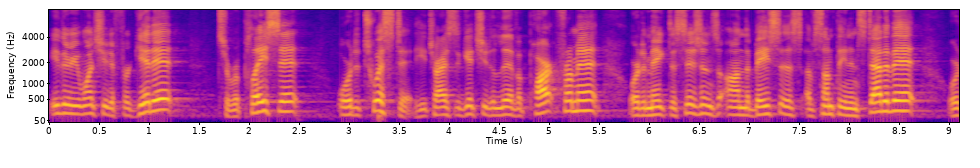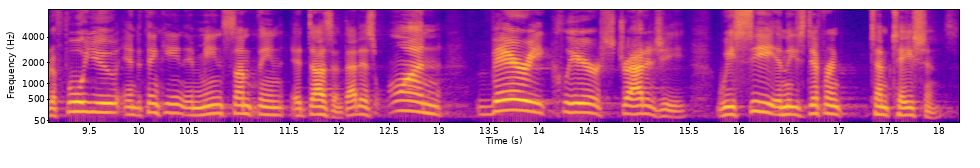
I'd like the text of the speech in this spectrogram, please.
Either he wants you to forget it, to replace it, or to twist it. He tries to get you to live apart from it, or to make decisions on the basis of something instead of it, or to fool you into thinking it means something it doesn't. That is one very clear strategy we see in these different temptations.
